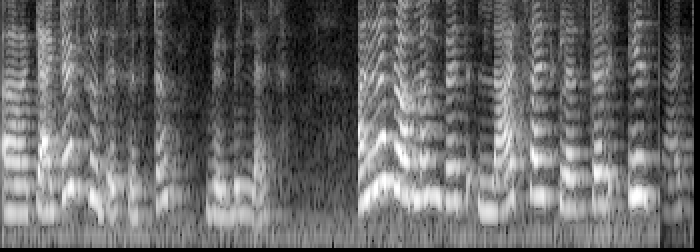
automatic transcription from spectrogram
uh, catered through this system will be less. Another problem with large size cluster is that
